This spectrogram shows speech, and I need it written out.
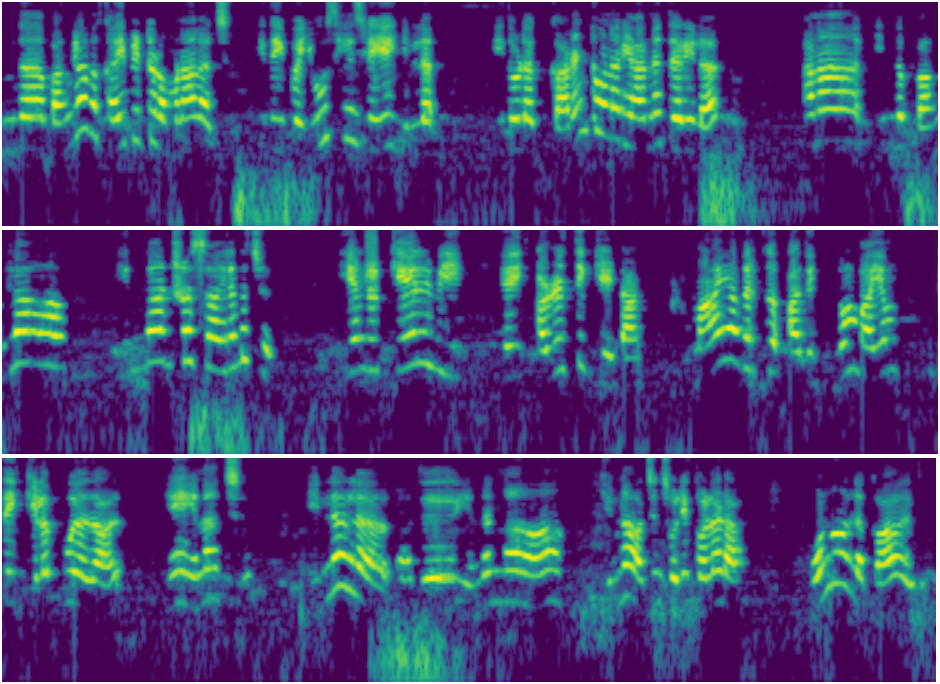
இந்த பங்களாவை கைவிட்டு ரொம்ப நாள் ஆச்சு. இது இப்ப யூசேஜ்லயே இல்ல. இதோட கரண்ட் ஓனர் யாருன்னு தெரியல. ஆனா இந்த பங்களா இந்த அட்ரஸ் இருந்துச்சு. என்று கேள்வியை அழுத்தி கேட்டான். மாயாவிற்கு அது இன்னும் பயத்தை கிளப்புவதால் ஏன் என்னாச்சு? இல்ல இல்ல அது என்னன்னா என்ன ஆச்சுன்னு சொல்லி தொல்லடா. ஒன்றும் இல்லக்கா இதுக்கு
